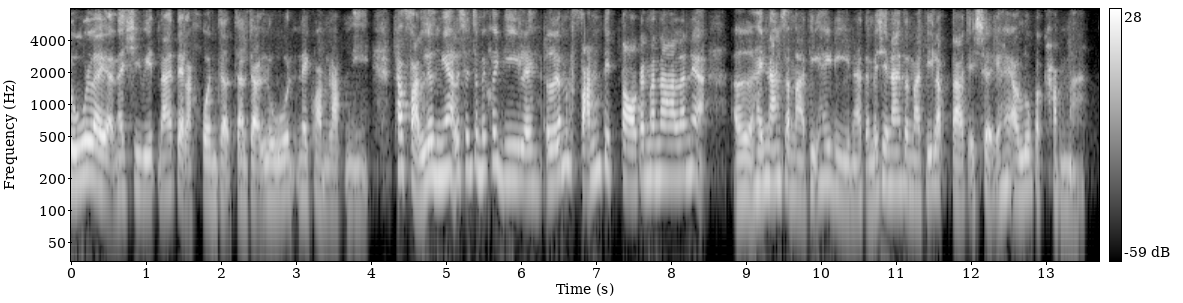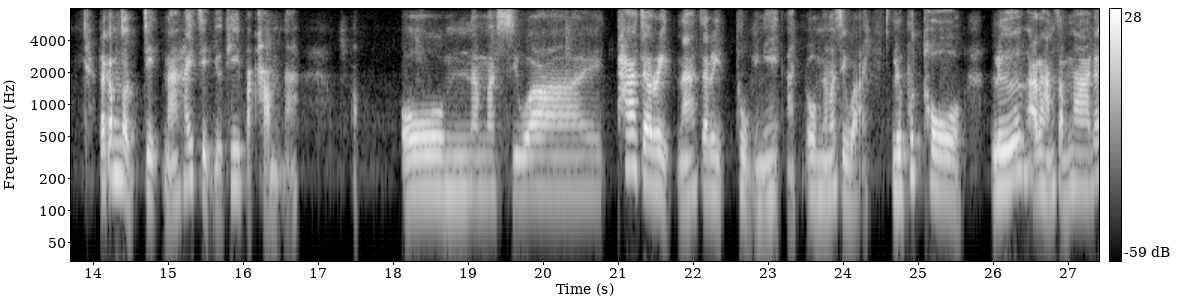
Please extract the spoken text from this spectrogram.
รู้เลยอะในชีวิตนะ แต่ละคนจะจะจะรู้ในความลับนี้ ถ้าฝันเรื่องเนี้ย แล้วฉันจะไม่ค่อยดีเลย เออ แล้วมันฝันติดต่อกันมานานแล้วเนี่ยเออให้นั่งสมาธิให้ดีนะ แต่ไม่ใช่นั่งสมาธิหลับตาเฉยๆให้เอารูปประคำมา แล้วกำหนดจิตนะ ให้จิตอยู่ที่ประคำนะโอมนมัสสิวายถ้าจริตนะจริตถูกอย่างนี้อะโอมนมัสิวายหรือพุทโธ หรืออรหังสัมมาได้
